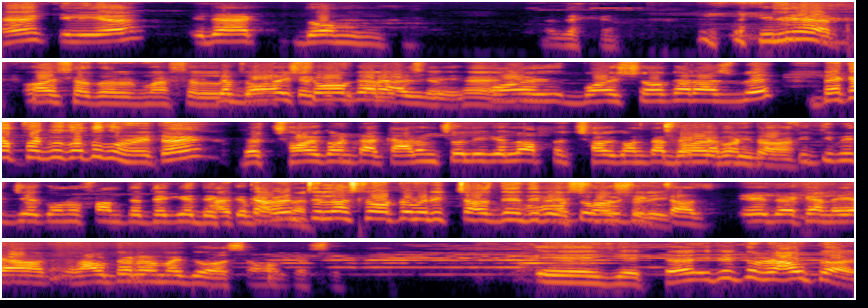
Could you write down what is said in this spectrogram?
হ্যাঁ ক্লিয়ার এটা একদম দেখেন ক্লিয়ার অসাধারণ মাশাআল্লাহ বয়স সহকারে আসবে হ্যাঁ, বয়স- বয়স সহকারে আসবে। ব্যাকআপ থাকবে কতক্ষণ এটা? এটা ছয় ঘণ্টা কারেন্ট চলে গেল আপনার ছয় ঘণ্টা। পৃথিবীর যে কোনো প্রান্তে থেকে দেখতে কারেন্ট চলে আসলে অটোমেটিক চার্জ দিয়ে দিবে সরাসরি। এই দেখেন এই রাউটারের মধ্যে আছে আমার কাছে। এই যে একটা এটা তো রাউটার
